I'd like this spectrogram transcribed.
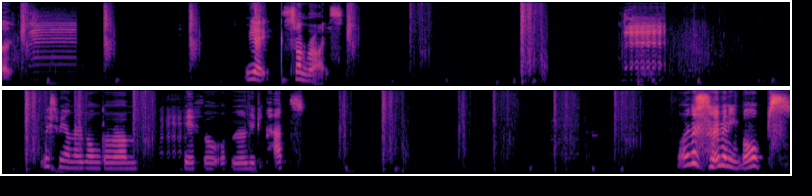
Oh. Yay, sunrise. At least we are no longer um fearful of the lily pads. Why are there so many mobs?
